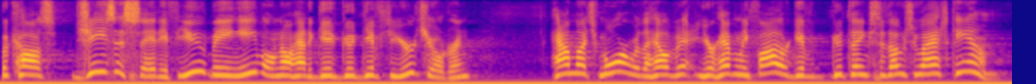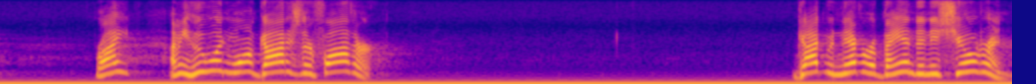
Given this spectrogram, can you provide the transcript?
Because Jesus said, if you, being evil, know how to give good gifts to your children, how much more will the your heavenly Father give good things to those who ask Him? Right? I mean, who wouldn't want God as their Father? God would never abandon His children.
